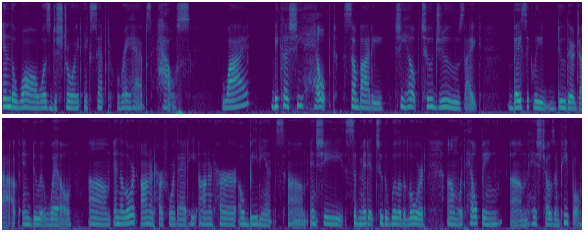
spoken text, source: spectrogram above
in the wall was destroyed except Rahab's house. Why? Because she helped somebody, she helped two Jews, like basically do their job and do it well. Um, and the Lord honored her for that. He honored her obedience, um, and she submitted to the will of the Lord um, with helping um, His chosen people.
